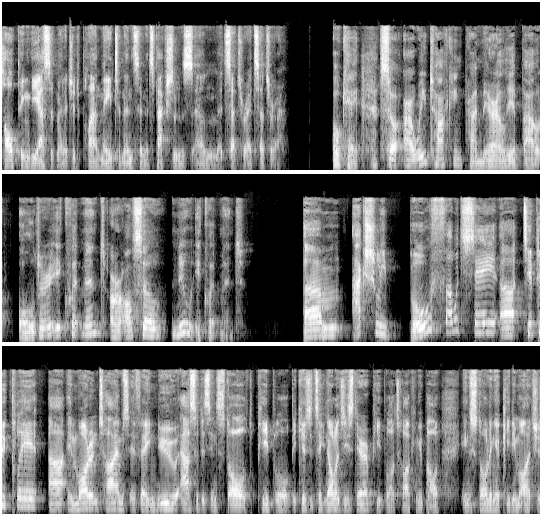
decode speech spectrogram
helping the asset manager to plan maintenance and inspections, and et cetera, et cetera. Okay, so are we talking primarily about older equipment or also new equipment? Um, actually, both, I would say. Uh, typically, uh, in modern times, if a new asset is installed, people, because the technology is there, people are talking about installing a PD monitor,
